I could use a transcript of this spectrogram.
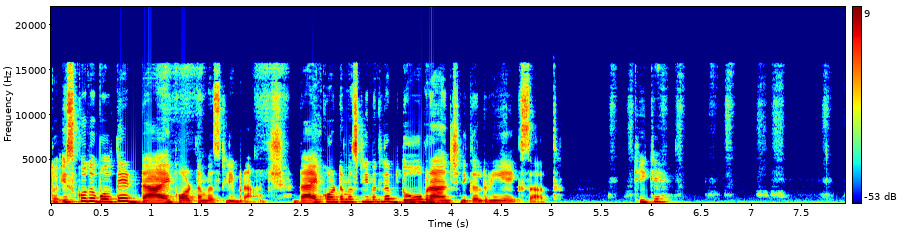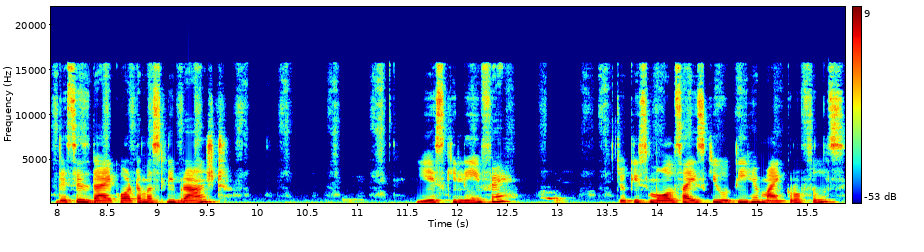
तो इसको तो बोलते हैं डायकॉटमसली ब्रांच डायकॉटमसली मतलब दो ब्रांच निकल रही हैं एक साथ. ठीक है? दिस इज़ डायकॉटमसली ब्रांच्ड ये इसकी लीफ है, जो कि स्मॉल साइज़ की होती है माइक्रोफिल्स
